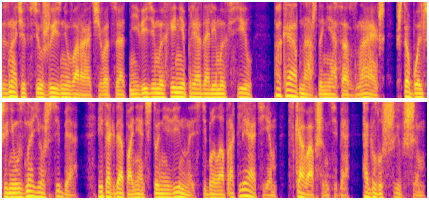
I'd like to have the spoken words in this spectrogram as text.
значит всю жизнь уворачиваться от невидимых и непреодолимых сил, пока однажды не осознаешь, что больше не узнаешь себя, и тогда понять, что невинность была проклятием, сковавшим тебя, оглушившим,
